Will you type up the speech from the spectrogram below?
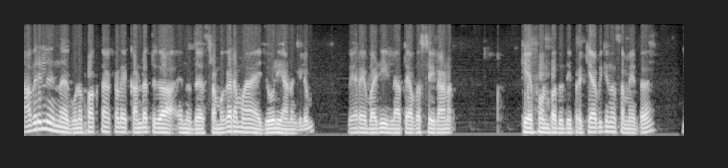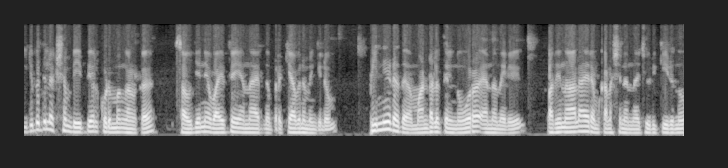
അവരിൽ നിന്ന് ഗുണഭോക്താക്കളെ കണ്ടെത്തുക എന്നത് ശ്രമകരമായ ജോലിയാണെങ്കിലും വേറെ വഴിയില്ലാത്ത അവസ്ഥയിലാണ്. കെ ഫോൺ പദ്ധതി പ്രഖ്യാപിക്കുന്ന സമയത്ത് ഇരുപത് ലക്ഷം ബി പി എൽ കുടുംബങ്ങൾക്ക് സൗജന്യ വൈഫൈ എന്നായിരുന്നു പ്രഖ്യാപനമെങ്കിലും പിന്നീടത് മണ്ഡലത്തിൽ നൂറ് എന്ന നിലയിൽ പതിനാലായിരം കണക്ഷൻ എന്ന് ചുരുക്കിയിരുന്നു.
